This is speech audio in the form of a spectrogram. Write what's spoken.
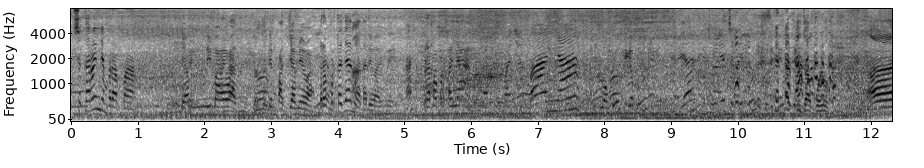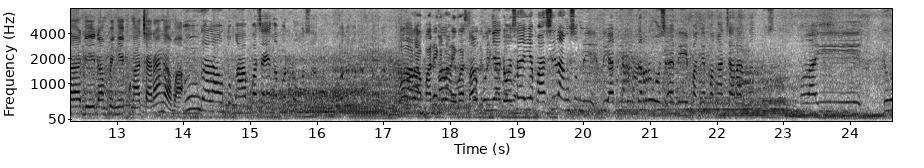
sekarang jam berapa jam 5 lewat, berarti 4 jam ya Pak. Berapa Iya. pertanyaan Pak tadi Pak ini? Hah? Berapa pertanyaan? banyak banyak 20, 30? ya mungkin segitu 30. Eh, didampingi pengacara nggak, Pak? enggak lah untuk apa saya nggak berdosa Harapannya kalau dewas kalau punya dosa ya pasti langsung di, diadili terus eh, dipakai pengacara terus. Mulai dur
